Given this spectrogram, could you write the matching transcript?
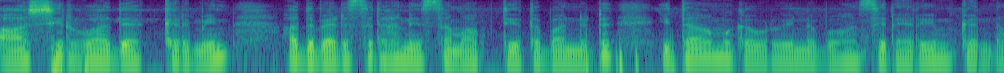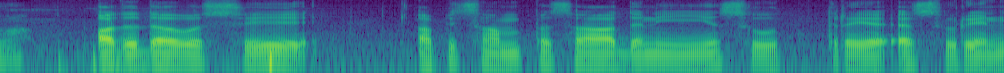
ආශිර්වාදයක් කරමින් අද වැඩසටහනේ සමාප්තිය තබන්නට ඉතාම ගෞරුවෙන් ඔබහන්සේට හැරීම් කරනවා. අද දවසේ අපි සම්පසාධනීය සූත්‍රය ඇසුරෙන්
